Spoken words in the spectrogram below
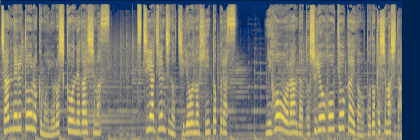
チャンネル登録もよろしくお願いします。土屋順次の治療のヒントプラス、日本オランダ都市療法協会がお届けしました。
